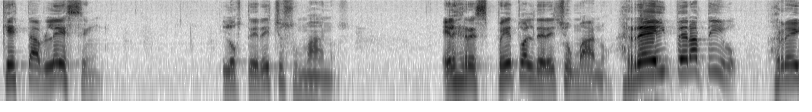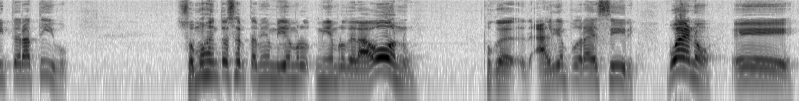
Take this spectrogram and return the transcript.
que establecen los derechos humanos, el respeto al derecho humano, reiterativo, reiterativo. Somos entonces también miembros miembro de la ONU, porque alguien podrá decir, bueno, eh,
